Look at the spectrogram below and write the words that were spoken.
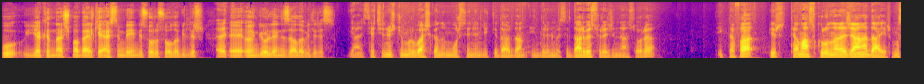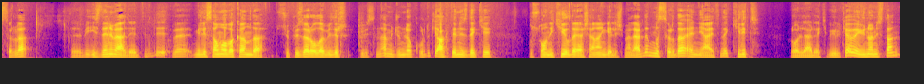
bu yakınlaşma belki Ersin Bey'in bir sorusu olabilir. Evet. Ee, öngörülerinizi alabiliriz. Yani seçilmiş Cumhurbaşkanı Mursi'nin iktidardan indirilmesi darbe sürecinden sonra ilk defa bir temas kurulacağına dair Mısır'la e, bir izlenim elde edildi ve Milli Savunma Bakanı da sürprizler olabilir gibisinden bir cümle kurdu ki Akdeniz'deki bu son iki yılda yaşanan gelişmelerde Mısır'da en nihayetinde kilit rollerdeki bir ülke ve Yunanistan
